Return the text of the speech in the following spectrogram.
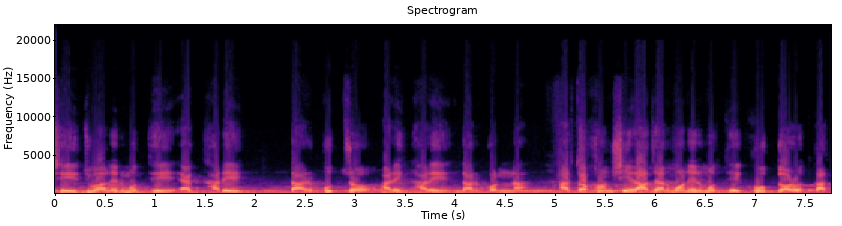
সেই জোয়ালের মধ্যে এক ধারে তার পুত্র, আরেক ধারে তার কন্যা। আর তখন সে রাজার মনের মধ্যে খুব দরদ কাজ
